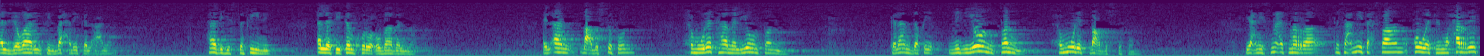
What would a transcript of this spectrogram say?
الجواري في البحر كالأعلام هذه السفينة التي تمخر عباب الماء. الآن بعض السفن حمولتها مليون طن. كلام دقيق. مليون طن حمولة بعض السفن. يعني سمعت مرة 900 حصان قوة المحرك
